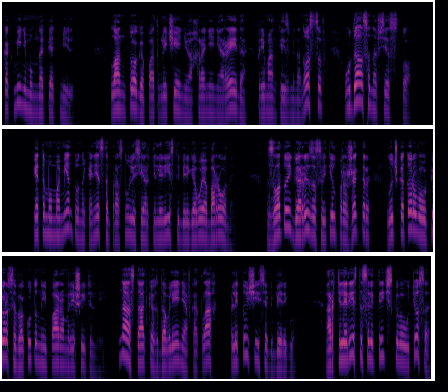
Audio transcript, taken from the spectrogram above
как минимум на 5 миль. План Тога по отвлечению охранения рейда приманкой из миноносцев удался на все 100. К этому моменту наконец-то проснулись и артиллеристы береговой обороны. Золотой горы засветил прожектор, луч которого уперся в окутанный паром решительный на остатках давления в котлах, плетущиеся к берегу. Артиллеристы с электрического утеса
